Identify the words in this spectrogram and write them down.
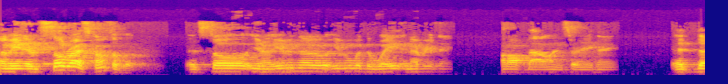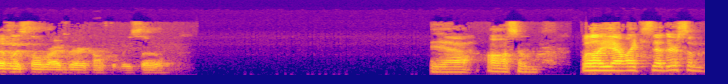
I mean, it still rides comfortably. It's still, you know, even though even with the weight and everything, not off balance or anything, it definitely still rides very comfortably. So Yeah, awesome. Well, yeah, like you said, there's some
